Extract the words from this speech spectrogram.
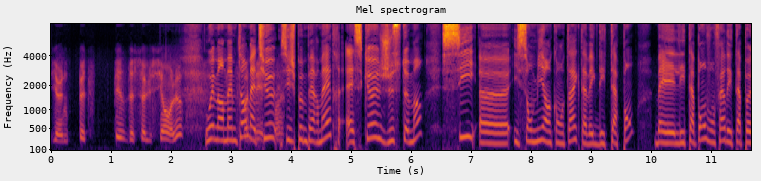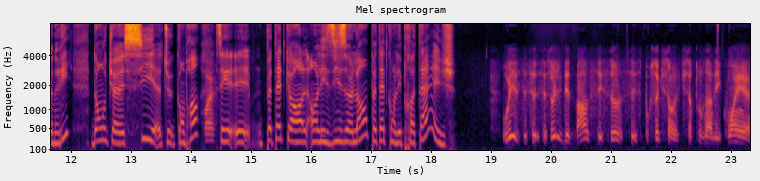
il y a une petite piste de solution là. Oui, mais en même temps, Mathieu, si je peux me permettre, est-ce que justement, si euh, ils sont mis en contact avec des tapons, ben les tapons vont faire des taponneries. Donc, euh, si tu comprends, c'est peut-être qu'en les isolant, peut-être qu'on les protège? Oui, c'est ça l'idée de base, c'est ça. C'est pour ça qu'ils se retrouvent dans des coins, euh,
